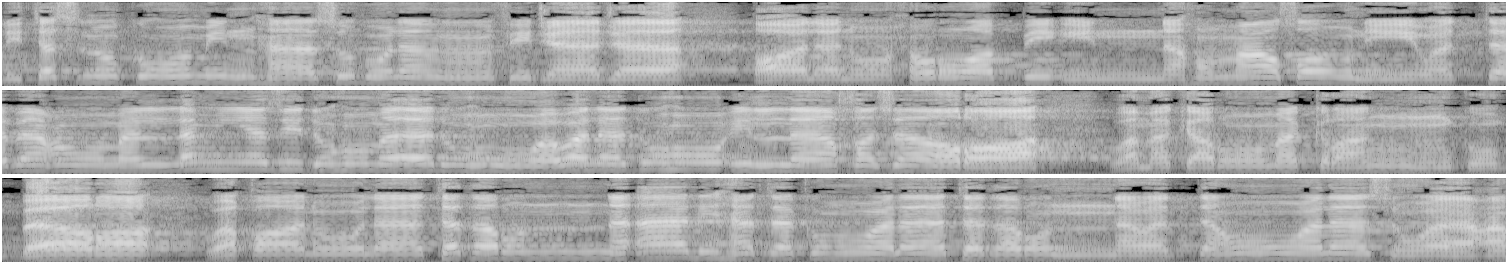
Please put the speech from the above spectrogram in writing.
لتسلكوا منها سبلا فجاجا. قال نوح رب إنهم عصوني واتبعوا من لم يزده ماله وولده إلا خسارا. ومكروا مكرا كبارا. وقالوا لا تذرن آلهتكم ولا تذرن ودا ولا سواعا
